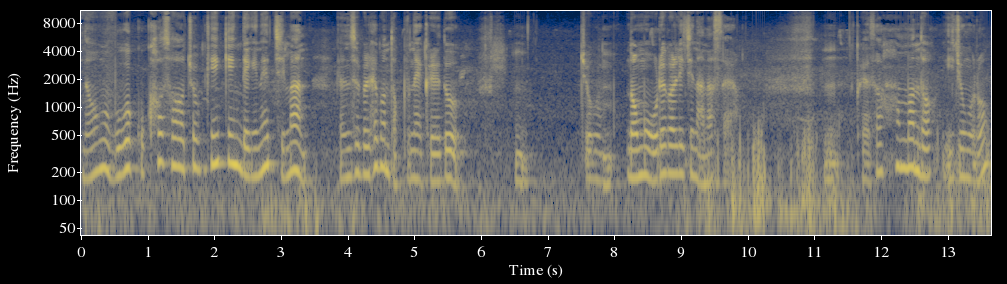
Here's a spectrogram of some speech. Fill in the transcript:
너무 무겁고 커서 좀 낑낑대긴 했지만 연습을 해본 덕분에 그래도 음, 조금 너무 오래 걸리진 않았어요. 음, 그래서 한 번 더 이중으로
